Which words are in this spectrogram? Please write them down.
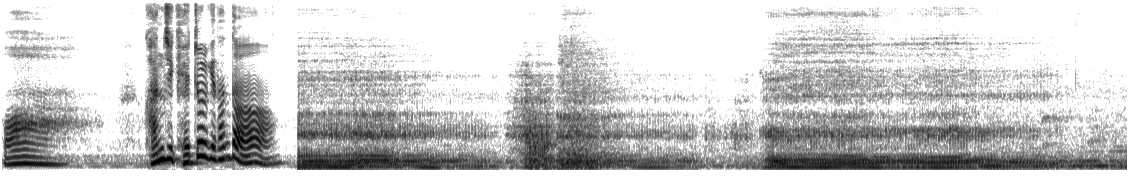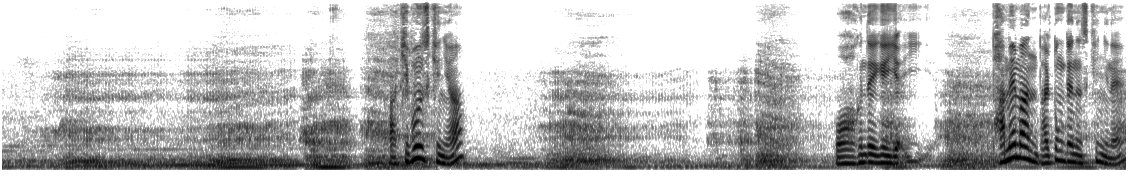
와. 간지 개쩔깃한다. 기본 스킨이야? 와, 근데 이게 밤에만 발동되는 스킨이네.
